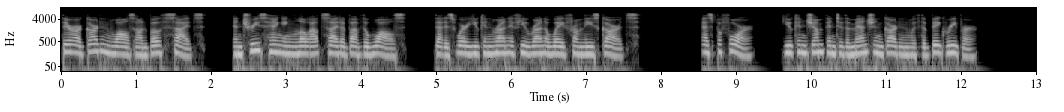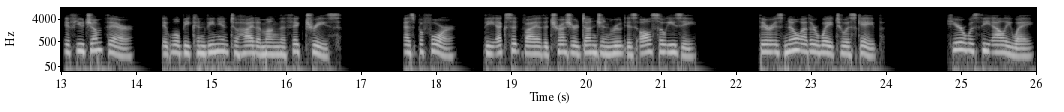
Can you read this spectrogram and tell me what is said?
There are garden walls on both sides, and trees hanging low outside above the walls, that is where you can run if you run away from these guards. As before, you can jump into the mansion garden with the big reaper. If you jump there, it will be convenient to hide among the thick trees. As before, the exit via the treasure dungeon route is also easy. There is no other way to escape. Here was the alleyway,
